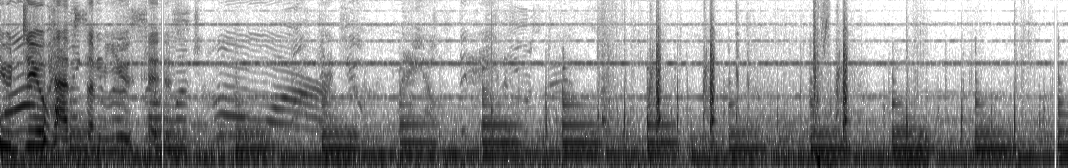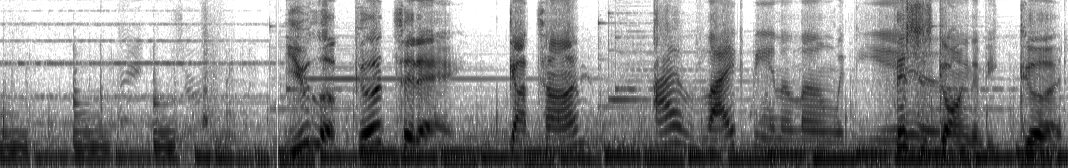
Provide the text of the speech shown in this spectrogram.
You do have some uses. You look good today. Got time? I like being alone with you. This is going to be good.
